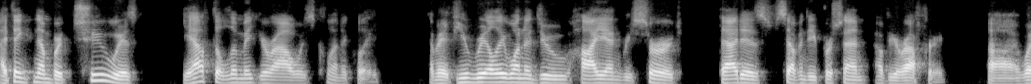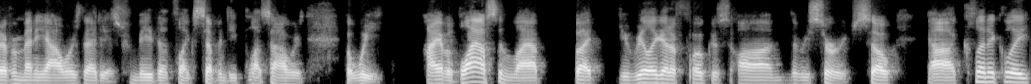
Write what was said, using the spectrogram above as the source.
I think number two is you have to limit your hours clinically. I mean, if you really want to do high end research, that is 70% of your effort uh, whatever many hours that is. For me, that's like 70 plus hours a week. I have a blast in lab, but you really got to focus on the research. So uh, clinically,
